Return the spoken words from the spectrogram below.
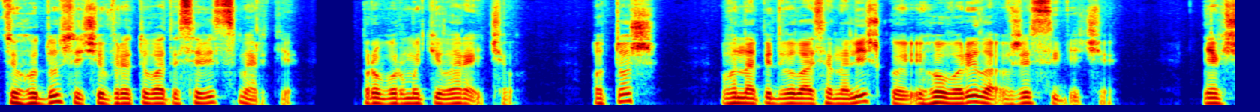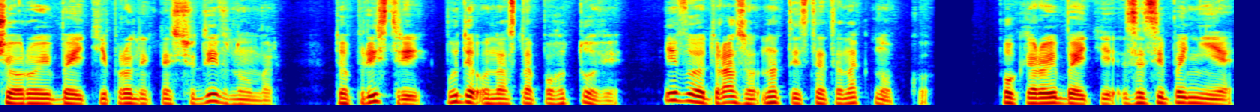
Цього досить, щоб врятуватися від смерті, пробурмотіла Рейчел. Отож, вона підвелася на ліжко і говорила вже сидячи. Якщо Рой Бейті проникне сюди в номер, то пристрій буде у нас на поготові, і ви одразу натиснете на кнопку. Поки Рой Бейті заціпеніє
